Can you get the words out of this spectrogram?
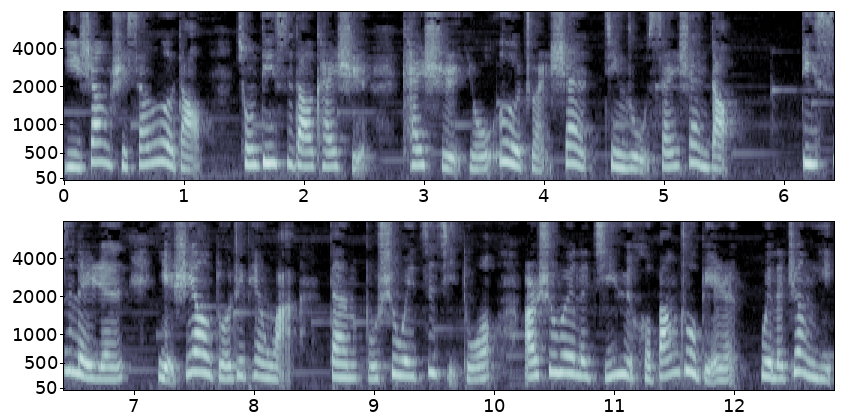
以上是三恶道，从第四道开始，开始由恶转善，进入三善道。第四类人也是要夺这片瓦，但不是为自己夺，而是为了给予和帮助别人，为了正义。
